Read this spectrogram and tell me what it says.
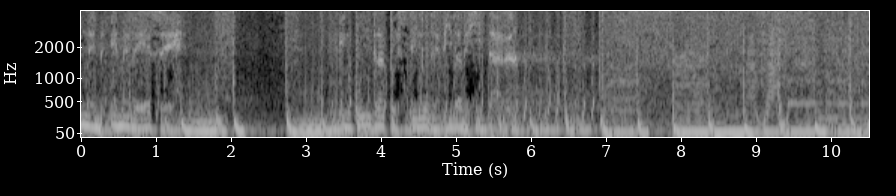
Pontón en MBS. Encuentra tu estilo de vida digital.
